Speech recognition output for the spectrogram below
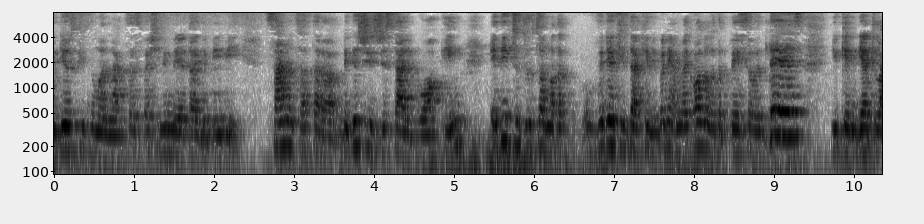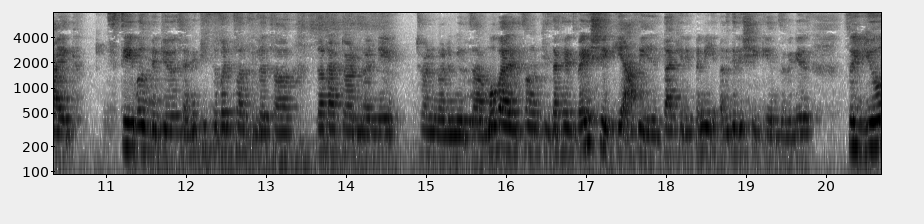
भिडियोज खिच्नु मन लाग्छ स्पेसली मेरो त अहिले बेबी सानो छ तर बिकज सिज जस्ट स्टार्ट वाकिङ यति चुचुक छ म त भिडियो खिच्दाखेरि पनि हामी लाइक अल ओभर द प्लेस विथ दिस यु क्यान गेट लाइक stable videos होइन खिच्नु पनि सजिलो छ जता टर्न गर्ने टर्न गर्न मिल्छ। मोबाइलसँग खिच्दाखेरि भेरी सेकी आफै हेर्दाखेरि पनि अलिकति सेकी हुन्छ भिडियोज सो यो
